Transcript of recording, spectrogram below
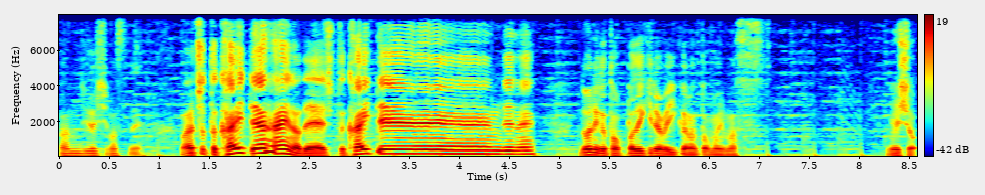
感じがしますね。まあちょっと回転早いので、ちょっと回転でね、どうにか突破できればいいかなと思います。よいしょ。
